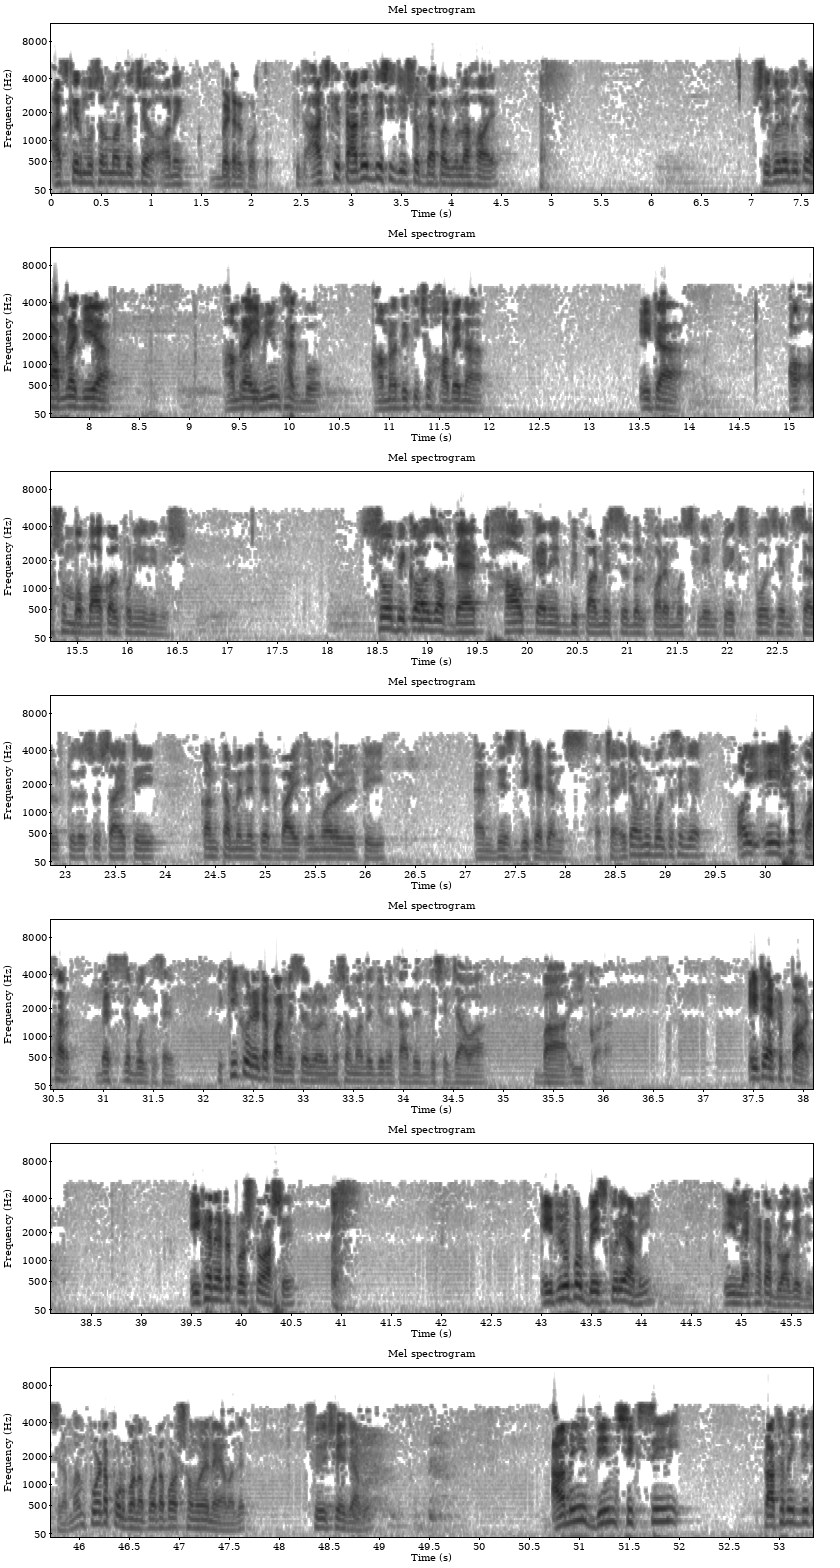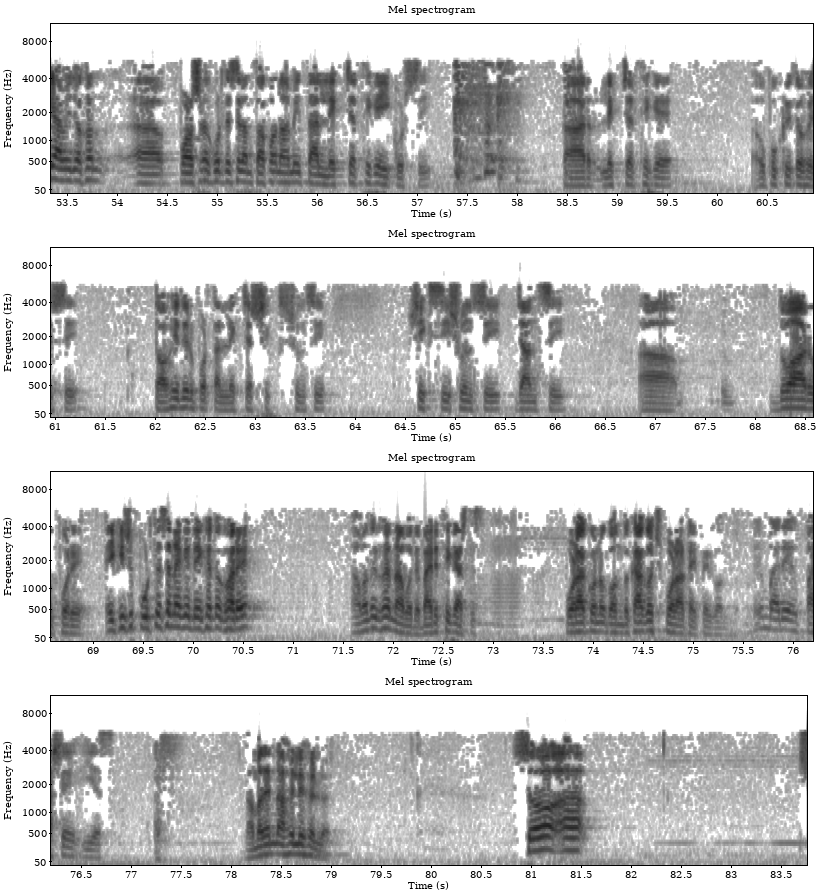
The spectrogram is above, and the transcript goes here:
আজকের মুসলমানদের চেয়ে অনেক বেটার করত। কিন্তু আজকে তাদের দেশে যেসব ব্যাপারগুলো হয় সেগুলোর ভিতরে আমরা গিয়া, আমরা ইমিউন থাকব, আমাদের কিছু হবে না, এটা অসম্ভব বা অকল্পনীয় জিনিস। So because of that how can it be permissible for a Muslim to expose himself to the society contaminated by immorality and this decadence আচ্ছা এটা উনি বলতেছেন যে, ওই এইসব কথার বেসিসে বলতেছেন কি করে এটা পারমিসেবল মুসলমানদের জন্য তাদের দেশে যাওয়া বা ই করা? এটা একটা পার্ট এখানে একটা প্রশ্ন আসে। এইটার উপর বেস করে আমি এই লেখাটা ব্লগে দিয়েছিলাম। আমি পুরোটা পড়ব না, পুরোটা পড়ার সময় নেই আমাদের। ছুঁয়ে ছুঁয়ে যাব। আমি দিন শিখছি, প্রাথমিক দিকে আমি যখন পড়াশোনা করতেছিলাম তখন আমি তার লেকচার থেকে এই করছি। তার লেকচার থেকে উপকৃত হয়েছি। তহিদের উপর তার লেকচার শুনছি। শিখছি, শুনছি, জানছি। দোয়ার উপরে। এই কিছু পড়তেছে নাকি দেখে তো ঘরে? আমাদের ঘরে না বোধে বাইরে থেকে আসতেছে। পড়া কোনো গন্ধ, কাগজ পড়া টাইপের গন্ধ। বাইরে পাশে ইয়েস আমাদের না হইলে হইল সো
